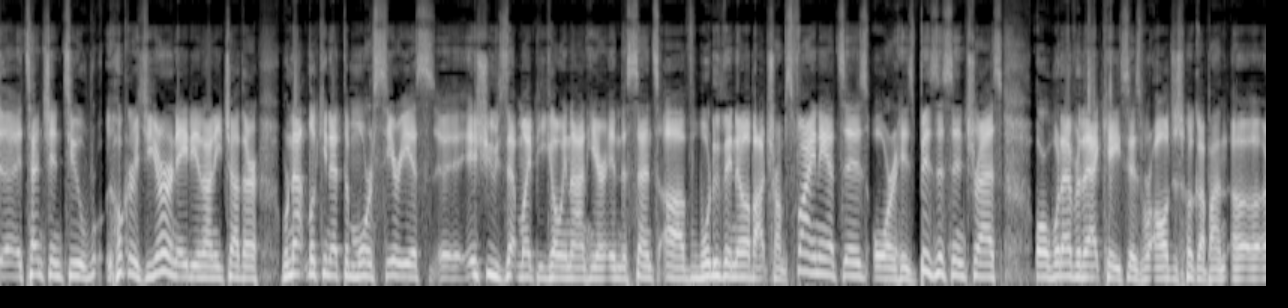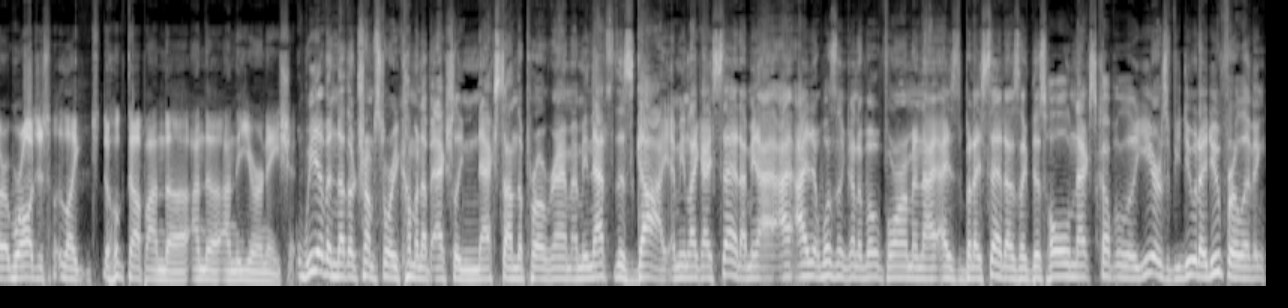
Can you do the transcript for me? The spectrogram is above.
uh, attention to hookers urinating on each other, we're not looking at the more serious uh, issues that might be going on here in the sense of what do they know about Trump's finances finances or his business interests or whatever that case is. We're all just hook up on. Uh, uh, we're all just like hooked up on the on the on the urination. We have another Trump story coming up actually next on the program. I mean, that's this guy. I mean, like I said, I mean, I I wasn't going to vote for him, and I, I but I said I was like this whole next couple of years, if you do what I do for a living,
